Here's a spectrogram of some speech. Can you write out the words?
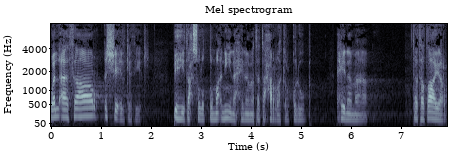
والآثار الشيء الكثير. به تحصل الطمأنينة حينما تتحرك القلوب حينما تتطاير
